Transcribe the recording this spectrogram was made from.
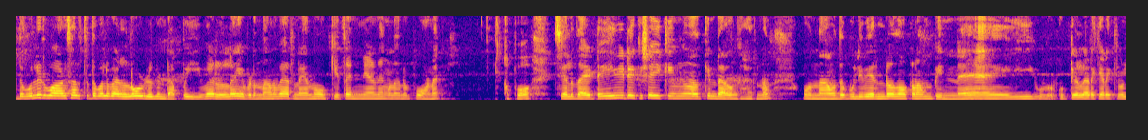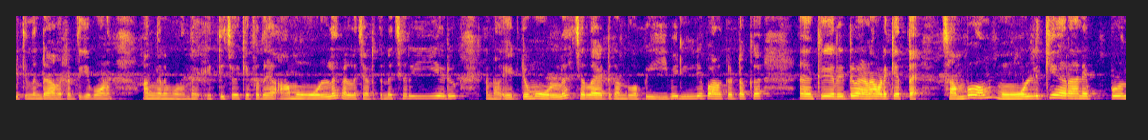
ഇതുപോലെ ഒരുപാട് സ്ഥലത്ത് ഇതുപോലെ വെള്ളം ഒഴുകുന്നുണ്ട്. അപ്പോൾ ഈ വെള്ളം എവിടെ നിന്നാണ് വരണേന്ന് നോക്കി തന്നെയാണ് ഞങ്ങളിങ്ങനെ പോണേ. അപ്പോൾ ചിലതായിട്ട് ഈ വീഡിയോയ്ക്ക് ഷെയ്ക്കിങ് ഒക്കെ ഉണ്ടാവും കാരണം ഒന്നാമത് പുലി വരുന്നുണ്ടോ നോക്കണം. പിന്നെ ഈ കുട്ടികൾ ഇടയ്ക്കിടയ്ക്ക് വിളിക്കുന്നുണ്ട്. അവരുടെ അടുത്തേക്ക് പോകണം. അങ്ങനെ പോകണം. എത്തിച്ചു നോക്കിയപ്പോൾ ആ മുകളിൽ വെള്ളച്ചാട്ടത്തിന്റെ ചെറിയൊരു കണ്ടോ? ഏറ്റവും മുകളിൽ ചെറുതായിട്ട് കണ്ടു. അപ്പോൾ ഈ വലിയ പാറക്കെട്ടൊക്കെ കയറിയിട്ട് വേണം അവിടേക്ക് എത്താൻ. സംഭവം മുകളിലേക്ക് കയറാൻ എപ്പോഴും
